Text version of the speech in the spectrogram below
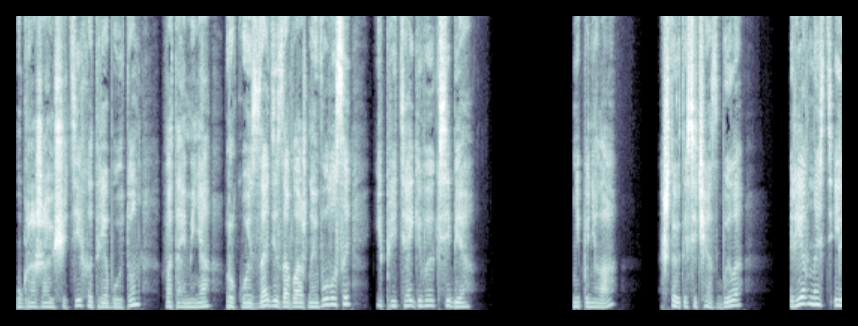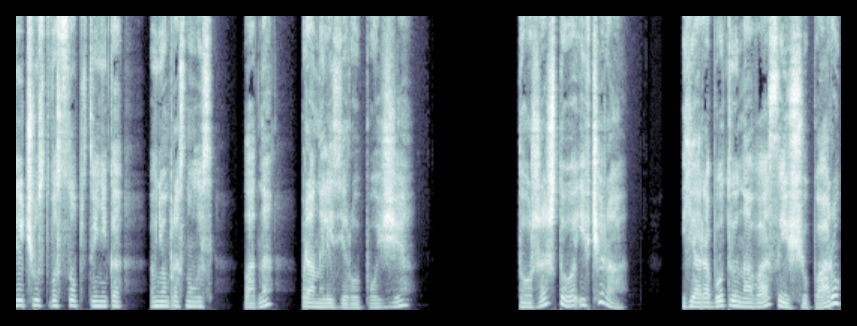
Угрожающе тихо требует он, хватая меня рукой сзади за влажные волосы и притягивая к себе. «Не поняла?» Что это сейчас было? Ревность или чувство собственника в нем проснулось? Ладно, проанализирую позже. То же, что и вчера. Я работаю на вас и ищу пару,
